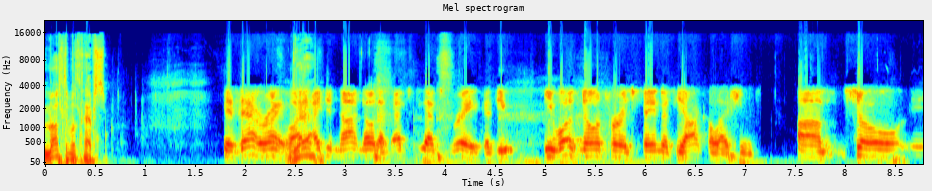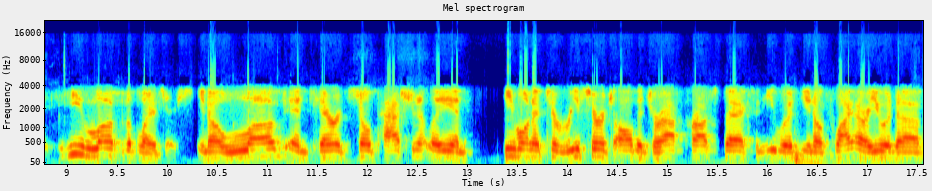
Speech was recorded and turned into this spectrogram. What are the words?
multiple times. Is that right? Well, Yeah. I, I did not know that. That's that's great because he he was known for his famous yacht collections. Um, so he loved the Blazers. You know, loved and cared so passionately, and he wanted to research all the draft prospects, and he would you know fly or he would uh,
